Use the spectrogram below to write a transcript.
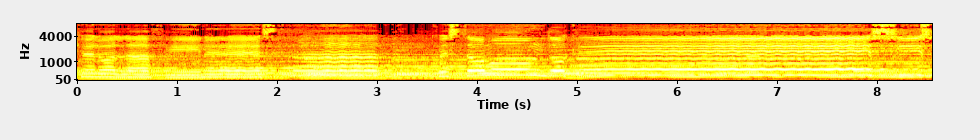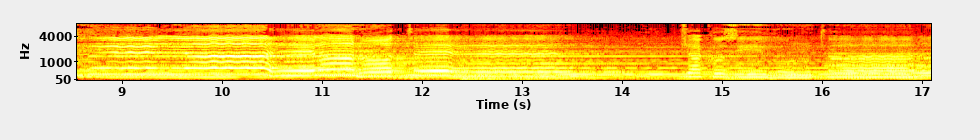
cielo alla finestra, questo mondo che si sveglia e la notte è già così lontana,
